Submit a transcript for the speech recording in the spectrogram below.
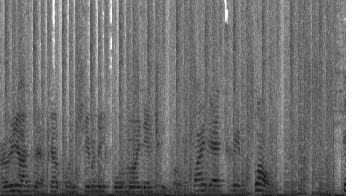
I realised that on 74 My Dad Trent Boult. My Dad Trent Boult.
